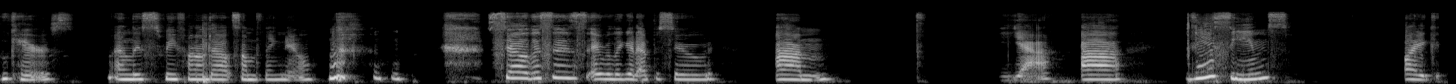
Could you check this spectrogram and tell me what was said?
who cares? At least we found out something new. so this is a really good episode. Um yeah. Uh these scenes like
